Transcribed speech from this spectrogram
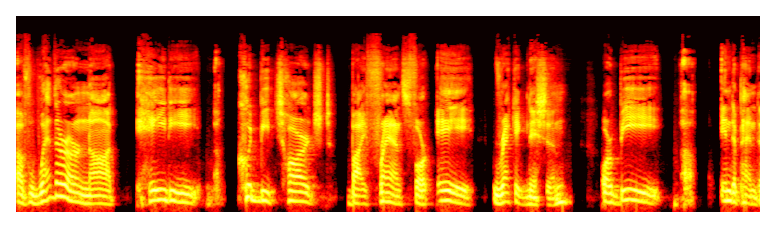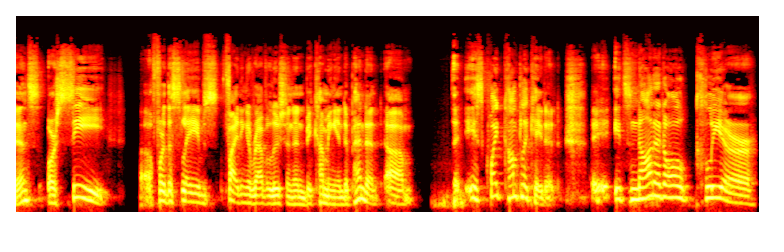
of whether or not Haiti could be charged by France for A, recognition, or B, uh, independence, or C, uh, for the slaves fighting a revolution and becoming independent, um, is quite complicated. It's not at all clear,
